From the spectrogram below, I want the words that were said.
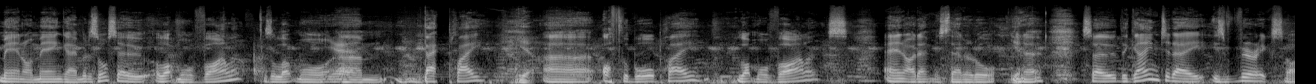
man on man game, but it's also a lot more violent. There's a lot more Yeah. um, back play, Yeah. uh, off the ball play, a lot more violence, and I don't miss that at all. You know, so the game today is very exciting.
